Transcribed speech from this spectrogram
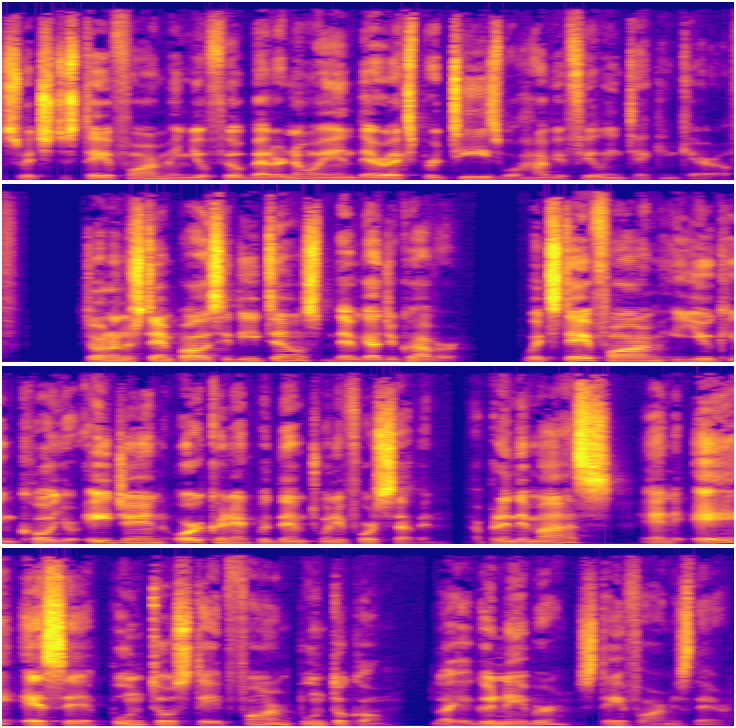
Switch to State Farm, and you'll feel better knowing their expertise will have you feeling taken care of. Don't understand policy details? They've got you covered. With State Farm, you can call your agent or connect with them 24 7. Aprende más en es.statefarm.com. Like a good neighbor, State Farm is there.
